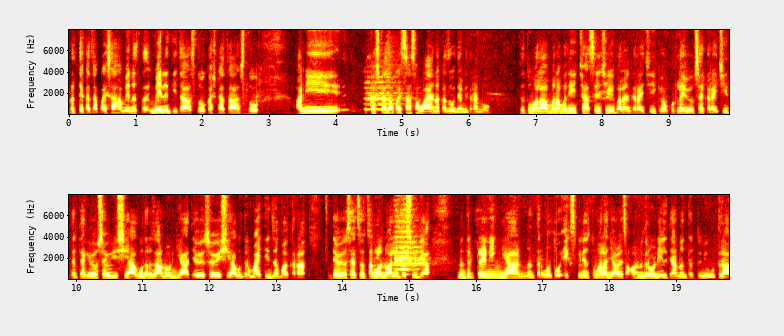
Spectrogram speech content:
प्रत्येकाचा पैसा हा मेहनत मेहनतीचा असतो कष्टाचा असतो. आणि कष्टाचा पैसा असा वाया नका जाऊ द्या मित्रांनो. जर तुम्हाला मनामध्ये इच्छा असेल शेळीपालन करायची किंवा कुठलाही व्यवसाय करायची तर त्या व्यवसायाविषयी अगोदर जाणून घ्या. त्या व्यवसायाविषयी अगोदर माहिती जमा करा. त्या व्यवसायाचं चांगलं नॉलेज असू द्या. नंतर ट्रेनिंग घ्या. नंतर मग तो एक्सपिरियन्स तुम्हाला ज्यावेळेस ऑन ग्राउंड येईल त्यानंतर तुम्ही उतरा.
